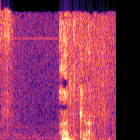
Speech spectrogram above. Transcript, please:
עד כאן.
